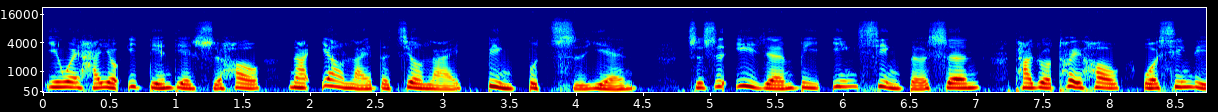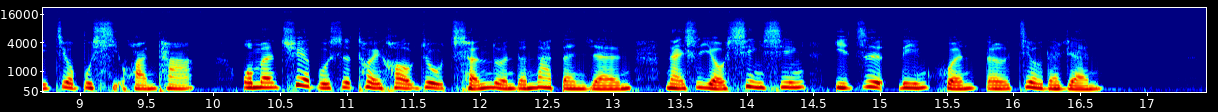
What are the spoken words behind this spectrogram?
因为还有一点点时候，那要来的就来，并不迟延。只是一人必因信得生，他若退后，我心里就不喜欢他。我们却不是退后入沉沦的那等人，乃是有信心以致灵魂得救的人。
